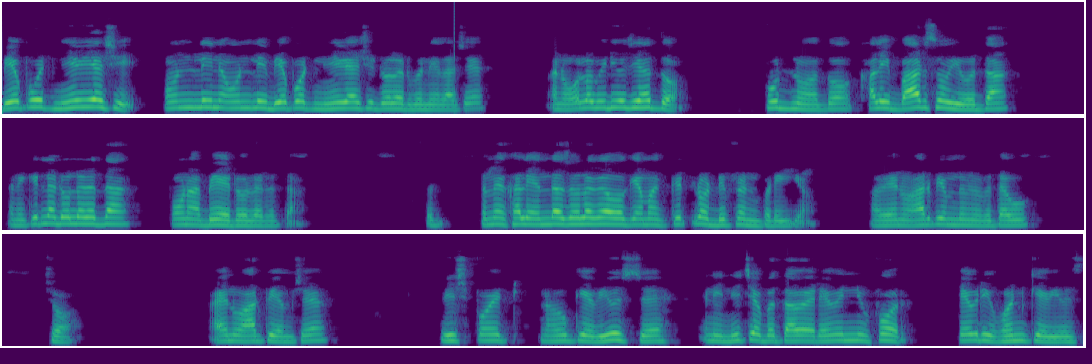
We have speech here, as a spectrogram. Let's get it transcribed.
બે પોઈન્ટ નેવ્યાસી ઓનલી ને ઓનલી બે પોઈન્ટ નેવ્યાસી ડોલર બનેલા છે. અને ઓલો વીડિયો જે હતો ફૂડનો હતો, ખાલી બારસો વ્યૂ હતા, અને કેટલા ડોલર હતા? પોણા બે ડોલર હતા. તો તમે ખાલી અંદાજો લગાવો કે એમાં કેટલો ડિફરન્ટ પડી ગયો. હવે એનું આરપીએમ તમને બતાવું. જો, આ એનું આરપીએમ છે, વીસ પોઈન્ટ નવ કે વ્યૂઝ છે, એની નીચે બતાવે revenue for every one K views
